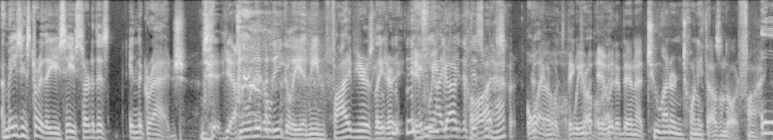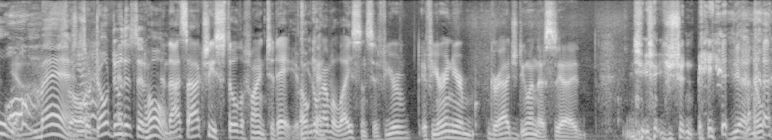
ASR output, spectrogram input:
Amazing story that you say you started this in the garage, Yeah. doing it illegally. I mean, five years later, If any we idea got that caught, this would happen? Oh, I know it's big we- trouble. It right? would have been a two hundred and twenty thousand dollar fine. Oh yeah. man! So, don't do this at home. And that's actually still the fine today. If you don't have a license, if you're if you're in your garage doing this, uh, you, you shouldn't be. Yeah, no, and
